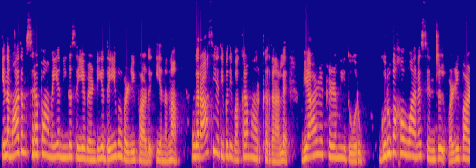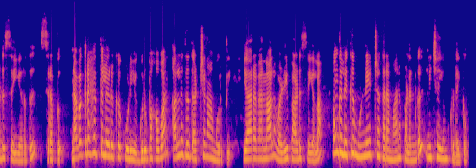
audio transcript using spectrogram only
இந்த மாதம் சிறப்பாக அமைய நீங்க செய்ய வேண்டிய தெய்வ வழிபாடு என்னன்னா உங்க ராசி அதிபதி வக்கரமா இருக்கிறதுனால வியாழக்கிழமை தோறும் குரு பகவானை சென்று வழிபாடு செய்யறது சிறப்பு. நவகிரகத்தில் இருக்கக்கூடிய குரு பகவான் அல்லது தட்சணாமூர்த்தி யாரை வேணாலும் வழிபாடு செய்யலாம். உங்களுக்கு முன்னேற்றகரமான பலன்கள் நிச்சயம் கிடைக்கும்.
